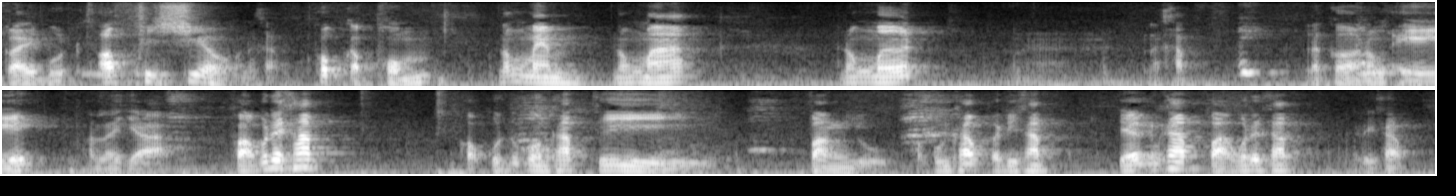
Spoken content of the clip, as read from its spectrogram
ไกรบุตรออฟฟิเชียลนะครับ พบกับผมน้องแมม น้องมาร์คน้องเมิร์ดนะครับ แล้วก็น้องเอ๋ภรรยา ฝากไว้ด้วยครับ ขอบคุณทุกคนครับที่ฟังอยู่ ขอบคุณครับสวัสดีครับ เจอกันครับ ฝากไว้ด้วยครับ สวัสดีครับ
